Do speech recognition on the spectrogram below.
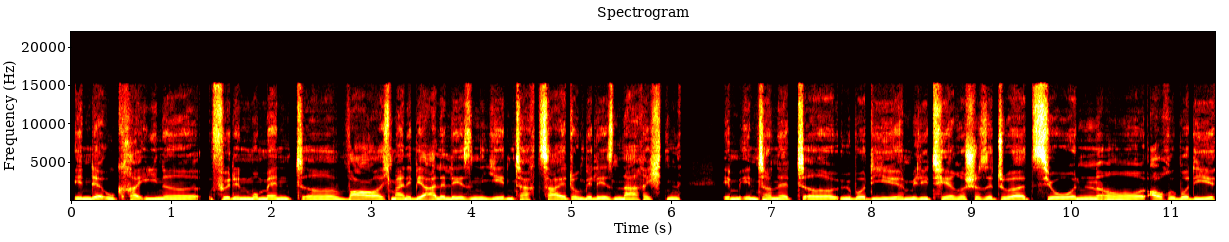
in der Ukraine für den Moment äh, wahr? Ich meine, wir alle lesen jeden Tag Zeitung, wir lesen Nachrichten im Internet äh, über die militärische Situation, äh, auch über die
